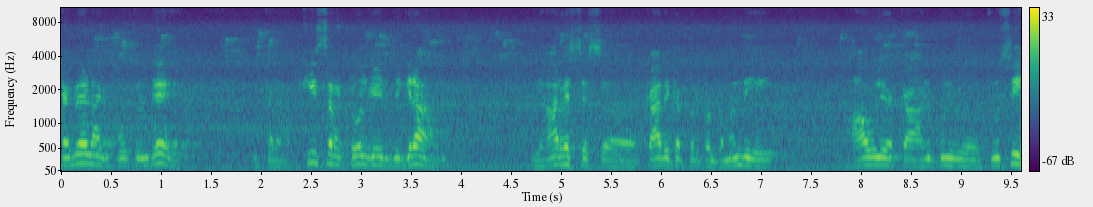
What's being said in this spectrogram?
కబేళాకి పోతుంటే ఇక్కడ కీసర టోల్ గేట్ దగ్గర ఈ ఆర్ఎస్ఎస్ కార్యకర్తలు కొంతమంది ఆవుల యొక్క అరుపులు చూసి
